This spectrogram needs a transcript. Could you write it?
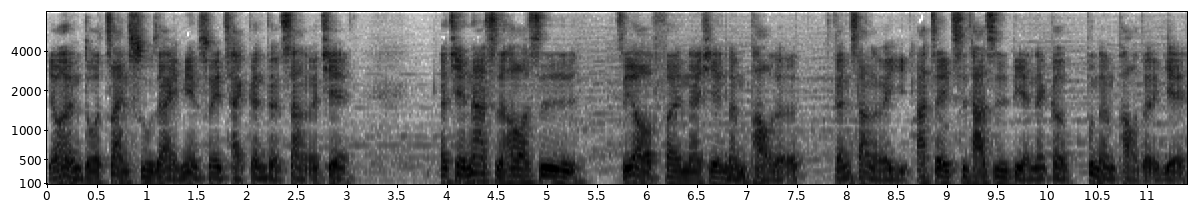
有很多战术在里面，所以才跟得上，而且。”而且那时候是只有分那些能跑的跟上而已啊！这一次他是连那个不能跑的也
